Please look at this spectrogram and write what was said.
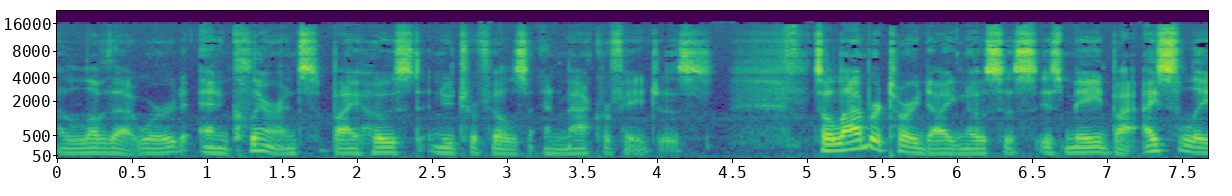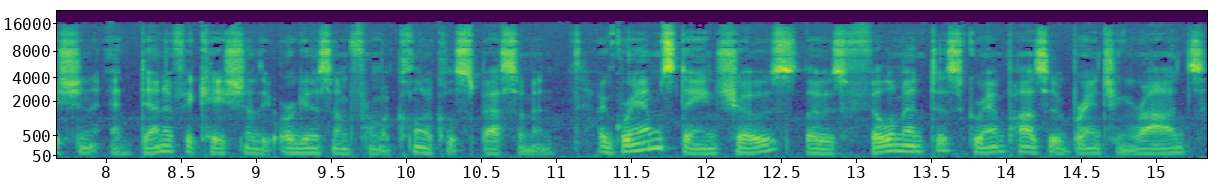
I love that word, and clearance by host neutrophils and macrophages. So, laboratory diagnosis is made by isolation identification of the organism from a clinical specimen. A gram stain shows those filamentous gram positive branching rods,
